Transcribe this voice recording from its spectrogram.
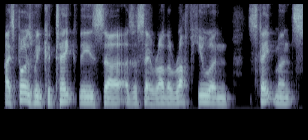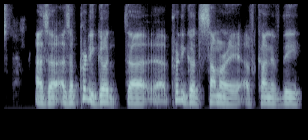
I suppose we could take these, uh, as I say, rather rough hewn statements as a, as a pretty good, uh, pretty good summary of kind of the,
